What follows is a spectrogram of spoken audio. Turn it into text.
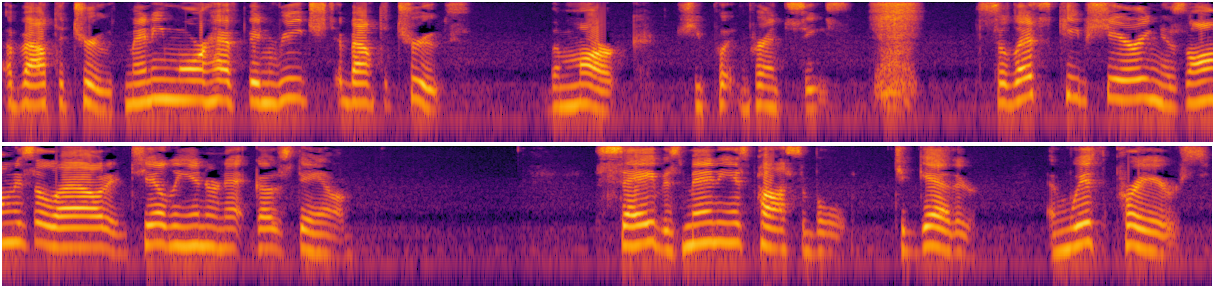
About the truth. Many more have been reached about the truth. The mark, she put in parentheses. So let's keep sharing as long as allowed until the internet goes down. Save as many as possible together and with prayers.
